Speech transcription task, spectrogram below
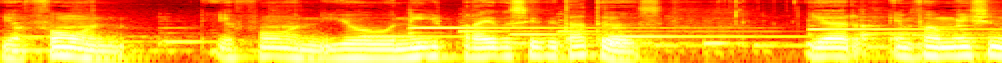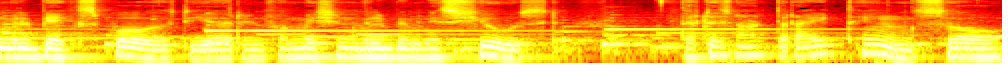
your phone. Your phone you need privacy with others your information will be exposed your information will be misused. That is not the right thing so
